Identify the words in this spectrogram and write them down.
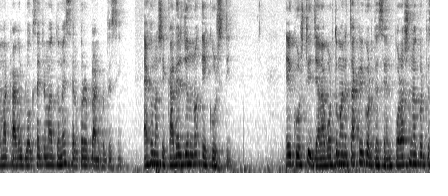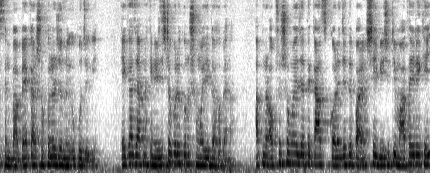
আমার ট্রাভেল ব্লগ সাইটের মাধ্যমে সেল করার প্ল্যান করতেছি। এখন আসি কাদের জন্য এই কোর্সটি। এই কোর্সটি যারা বর্তমানে চাকরি করতেছেন, পড়াশোনা করতেছেন বা বেকার সকলের জন্যই উপযোগী। এই কাজে আপনাকে নির্দিষ্ট করে কোনো সময় দিতে হবে না। আপনার অবসর সময়ে যাতে কাজ করে যেতে পারেন, সেই বিষয়টি মাথায় রেখেই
